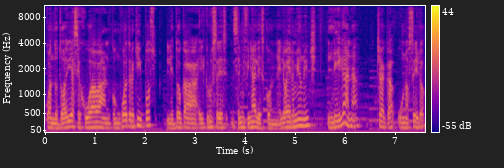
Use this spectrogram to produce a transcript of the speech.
cuando todavía se jugaban con cuatro equipos, le toca el cruce de semifinales con el Bayern Múnich, le gana Chaca 1-0,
